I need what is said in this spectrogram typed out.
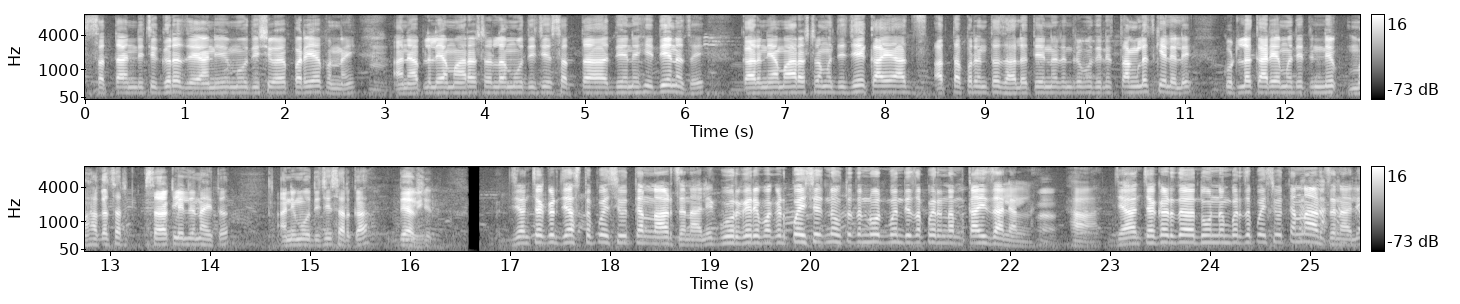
सत्ता आणण्याची गरज आहे आणि मोदीशिवाय पर्याय पण नाही. आणि आपल्याला या महाराष्ट्राला मोदीची सत्ता देणं ही देणंच आहे. कारण या महाराष्ट्रामध्ये जे काय आज आत्तापर्यंत झालं ते नरेंद्र मोदीने चांगलंच केलेलं आहे. कुठलं कार्यामध्ये त्यांनी महाग सर सरकलेले नाहीत. आणि मोदीची सरकार द्यावी. ज्यांच्याकडे जास्त पैसे होते त्यांना अडचण आली. गोरगरिबाकडे पैसेच नव्हते तर नोटबंदीचा परिणाम काही झालेला नाही. हा. ज्यांच्याकडे दोन नंबरचे पैसे होते त्यांना अडचण आली.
